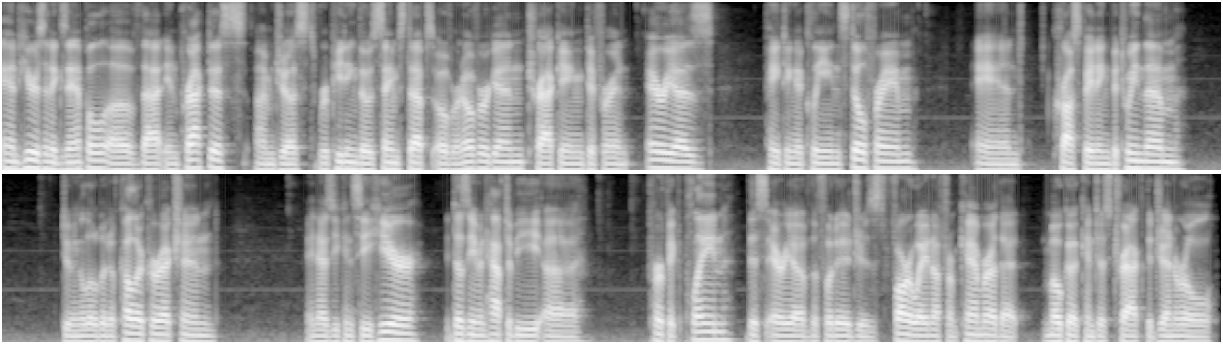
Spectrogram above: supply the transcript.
And here's an example of that in practice. I'm just repeating those same steps over and over again, tracking different areas, painting a clean still frame, and crossfading between them, doing a little bit of color correction. And as you can see here, it doesn't even have to be a perfect plane. This area of the footage is far away enough from camera that Mocha can just track the general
